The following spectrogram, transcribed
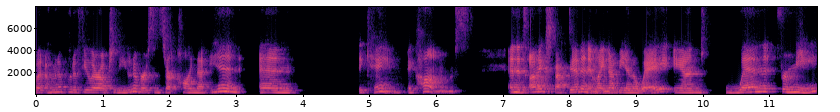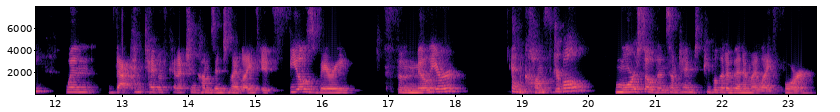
but I'm going to put a feeler out to the universe and start calling that in. And it came, it comes. And it's unexpected and it might not be in a way. And when, for me, when that type of connection comes into my life, it feels very familiar and comfortable, more so than sometimes people that have been in my life for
